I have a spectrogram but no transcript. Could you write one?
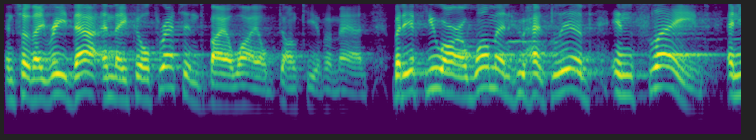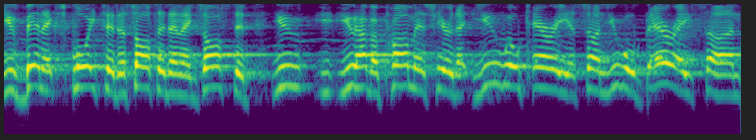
And so they read that and they feel threatened by a wild donkey of a man. But if you are a woman who has lived enslaved and you've been exploited, assaulted, and exhausted, you, you have a promise here that you will carry a son, you will bear a son,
